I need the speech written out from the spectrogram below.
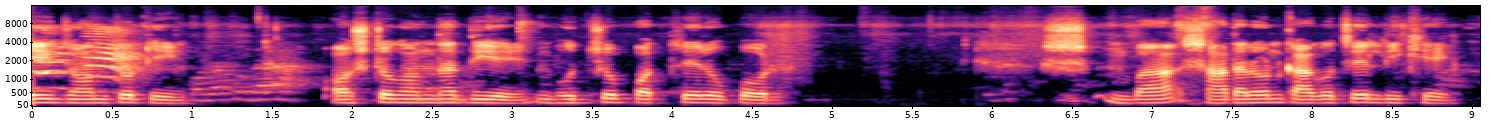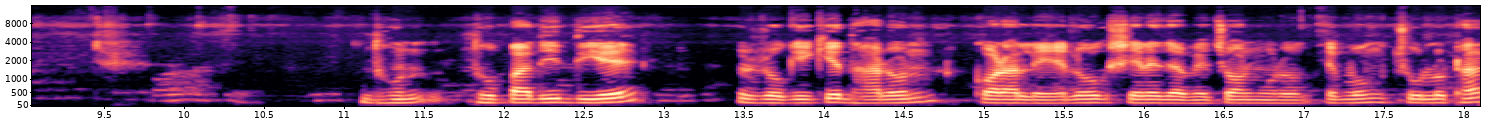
এই যন্ত্রটি অষ্টগন্ধা দিয়ে ভূজ্যপত্রের ওপর বা সাধারণ কাগজে লিখে ধূপাদি দিয়ে রোগীকে ধারণ করালে রোগ সেরে যাবে, চর্মরোগ এবং চুল ওঠা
